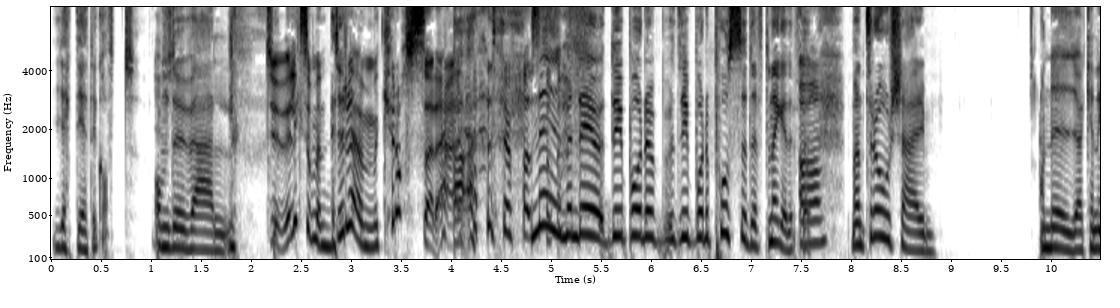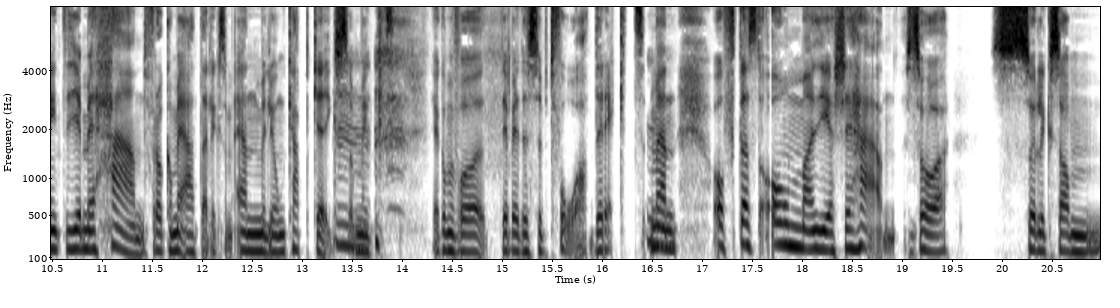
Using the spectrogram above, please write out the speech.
jätte, jättegott. Om du väl... Du är liksom en drömkrossare här. Så- Nej, men det, det, är både, det är både positivt och negativt. Ja. Man tror så här... Och nej, jag kan inte ge mig hand för då kommer jag äta liksom en miljon cupcakes. Mm. Mitt, jag kommer få diabetes typ 2 direkt. Mm. Men oftast om man ger sig hän så, så, liksom,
